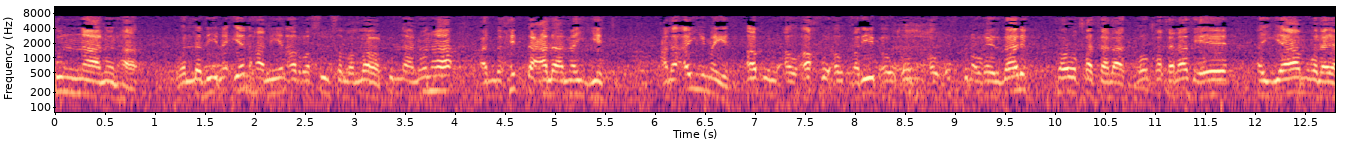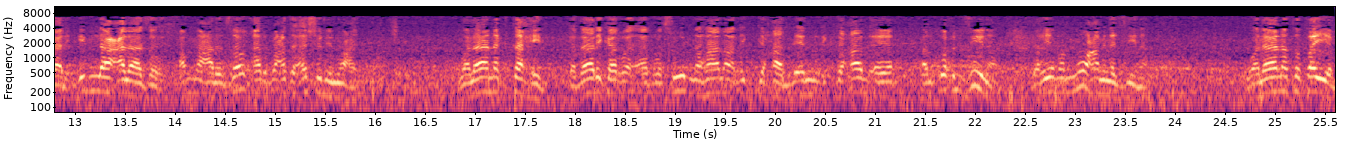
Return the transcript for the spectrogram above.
كنا ننهى والذي ينهى من الرسول صلى الله عليه وسلم كنا ننهى أن نحد على ميت. على أي ميت أب أو أخ أو قريب أو أم أو أخت أو غير ذلك فوق ثلاث فوق ثلاث إيه؟ أيام وليالي إلا على زوج. أما على الزوج أربعة أشهر وعشر ولا نكتحل. كذلك الرسول نهانا الاكتحال لأن الاكتحال إيه؟ الكحل زينة وهي ممنوعة من الزينة. ولا نتطيب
